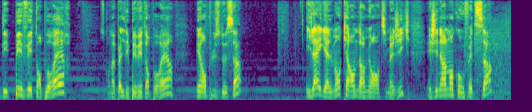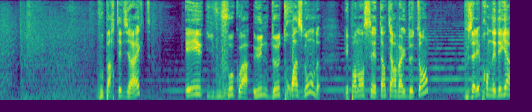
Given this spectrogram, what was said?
des PV temporaires, ce qu'on appelle des PV temporaires. Et en plus de ça, il a également 40 d'armure anti-magique. Et généralement quand vous faites ça, vous partez direct. Et il vous faut quoi? Une, deux, trois secondes. Et pendant cet intervalle de temps, vous allez prendre des dégâts.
